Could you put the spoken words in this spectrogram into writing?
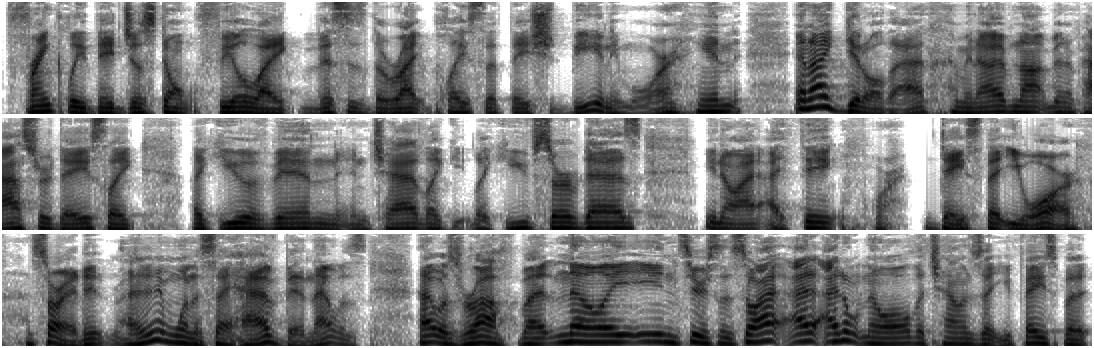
frankly, they just don't feel like this is the right place that they should be anymore. And, and I get all that. I mean, I have not been a pastor Dace like, like you have been and Chad, like, like you've served as, you know, I, I think, or Dace that you are. Sorry, I didn't, I didn't want to say have been. That was, that was rough, but no, in seriously. So I, I, I don't know all the challenges that you face, but,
